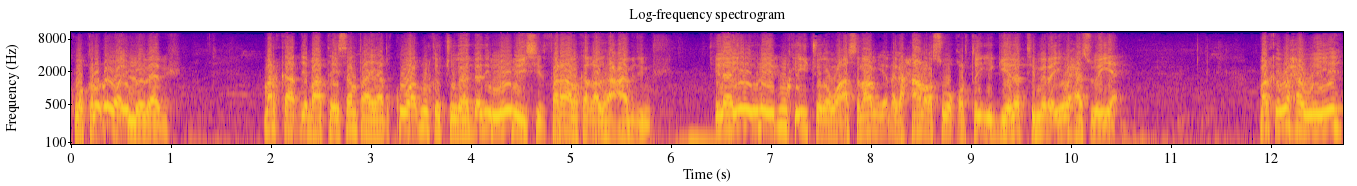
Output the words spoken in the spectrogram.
kuwa kaleo dhan waa iloobaabi. Markaad dhibaataysan tahay kuwa dhulka jooga haddaad iloobaysid farahaba ka qaado ha caabudin ilaahyada u leeya dhulka ii joogaan waa asnaam iyo dhagaxaan oo qortay iyo geeda timira iyo waxaas weeyaan. Marka waxa weeye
